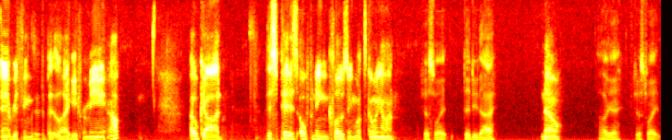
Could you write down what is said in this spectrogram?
Everything's a bit laggy for me. Up. Oh god. This pit is opening and closing. What's going on? Just wait. Did you die? No. Okay, just wait.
